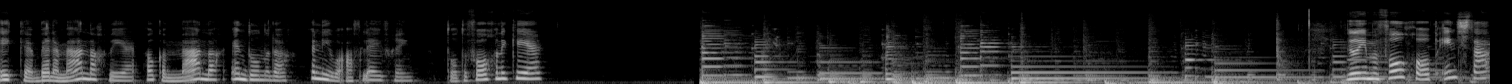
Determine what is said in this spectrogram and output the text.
Ik eh, ben er maandag weer, elke maandag en donderdag een nieuwe aflevering. Tot de volgende keer. Wil je me volgen op Insta?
